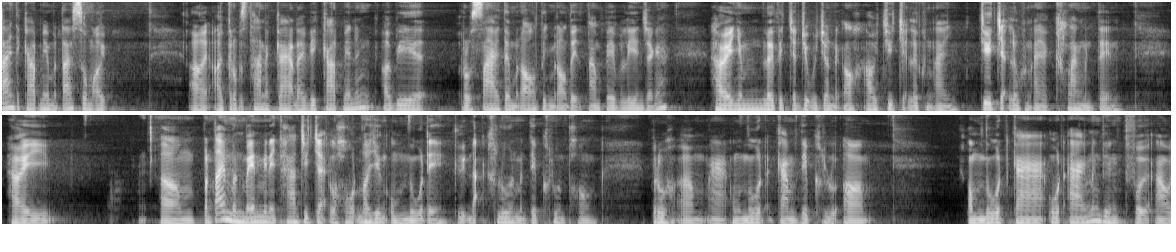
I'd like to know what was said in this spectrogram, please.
តែងតែកើតមានប៉ុន្តែសូមឲ្យឲ្យឲ្យគ្រប់ស្ថានភាពដែលវាកើតមានហ្នឹងឲ្យវារសាយទៅម្ដងតិចម្ដងទៅតាមពេលវេលាអញ្ចឹងណាហើយខ្ញុំលើកទឹកចិត្តយុវជនទាំងអស់ឲ្យជឿជាក់លើខ្លួនឯងជឿជាក់លើខ្លួនឯងឲ្យខ្លាំងមែនទែនហើយ អឺប៉ុន្តែមិនមែនមានន័យថាជឿជាក់រហូតដល់យើងអំនួតទេគឺដាក់ខ្លួនបន្ទាបខ្លួនផងព្រោះអឺអាអំនួតការបន្ទាបខ្លួនអឺអំនួតការអួតអាងហ្នឹងវាធ្វើឲ្យ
